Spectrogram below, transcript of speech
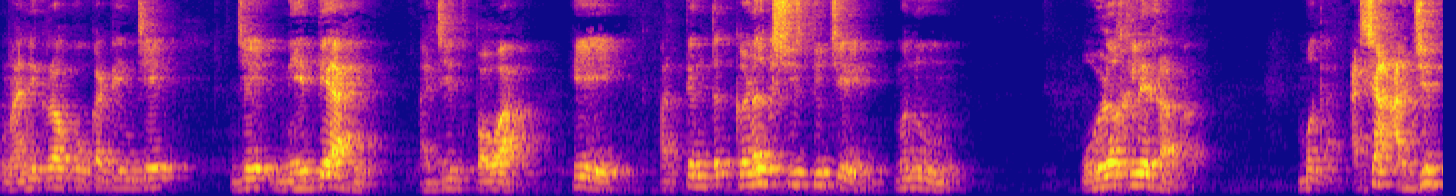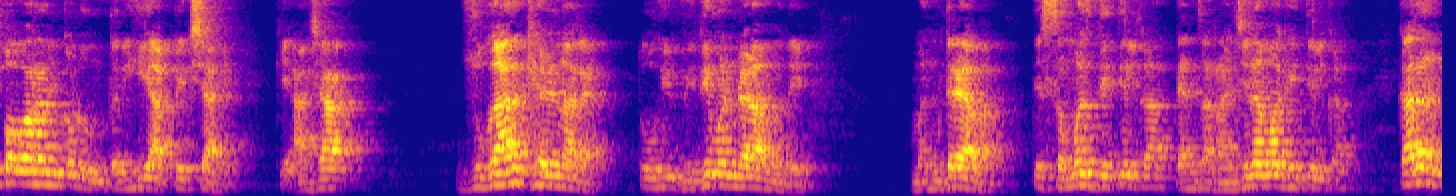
माणिकराव कोकाटेंचे जे नेते आहेत अजित पवार हे अत्यंत कडक शिस्तीचे म्हणून ओळखले जातात. मग अशा अजित पवारांकडून तरी ही अपेक्षा आहे की अशा जुगार खेळणाऱ्या तोही विधिमंडळामध्ये मंत्र्याला ते समज देतील का? त्यांचा राजीनामा घेतील का? कारण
